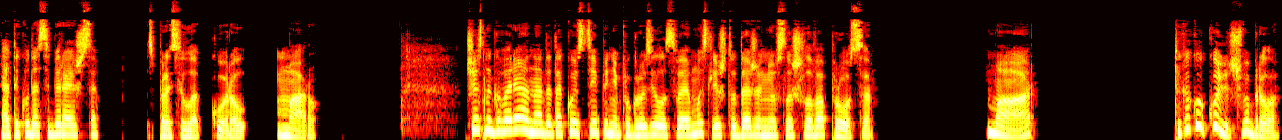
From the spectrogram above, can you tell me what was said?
«А ты куда собираешься?» — спросила Корал Мару. Честно говоря, она до такой степени погрузила свои мысли, что даже не услышала вопроса. «Мар, ты какой колледж выбрала?»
